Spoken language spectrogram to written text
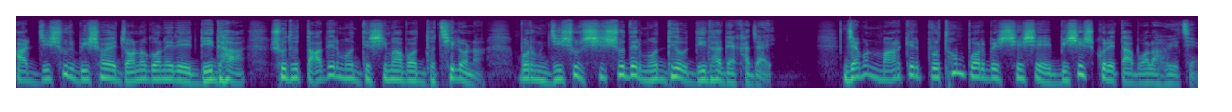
আর যিশুর বিষয়ে জনগণের এই দ্বিধা শুধু তাদের মধ্যে সীমাবদ্ধ ছিল না, বরং যিশুর শিষ্যদের মধ্যেও দ্বিধা দেখা যায়। যেমন মার্কের প্রথম পর্বের শেষে বিশেষ করে তা বলা হয়েছে।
